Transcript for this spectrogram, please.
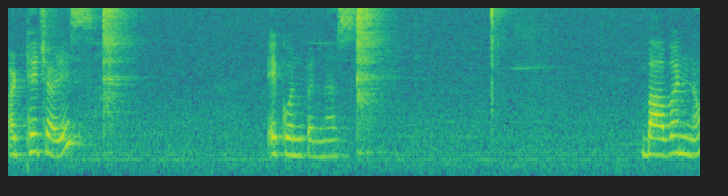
अठ्ठेचाळीस एकोणपन्नास. बावन्न.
